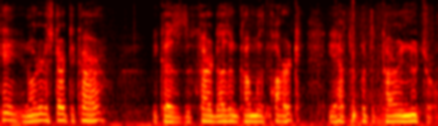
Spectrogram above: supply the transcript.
Okay, in order to start the car, because the car doesn't come with park, you have to put the car in neutral.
